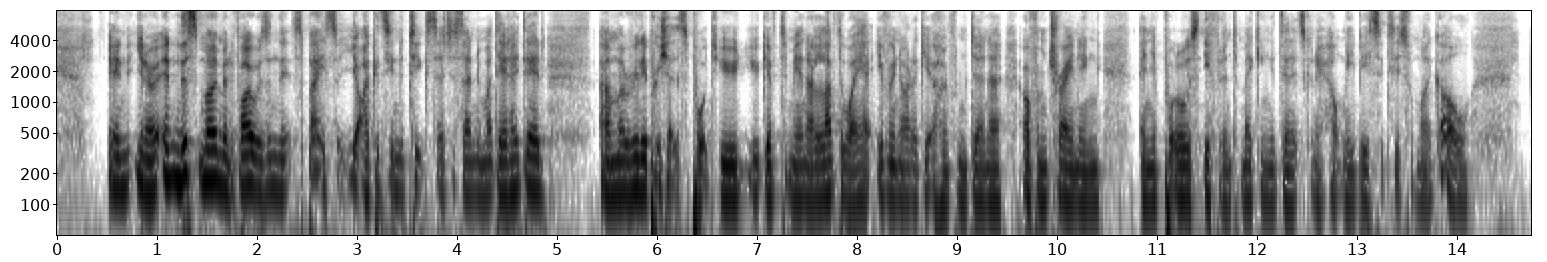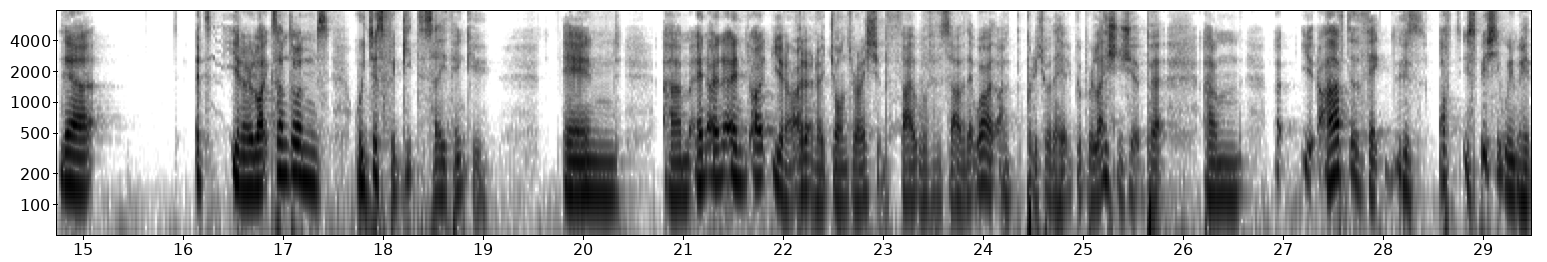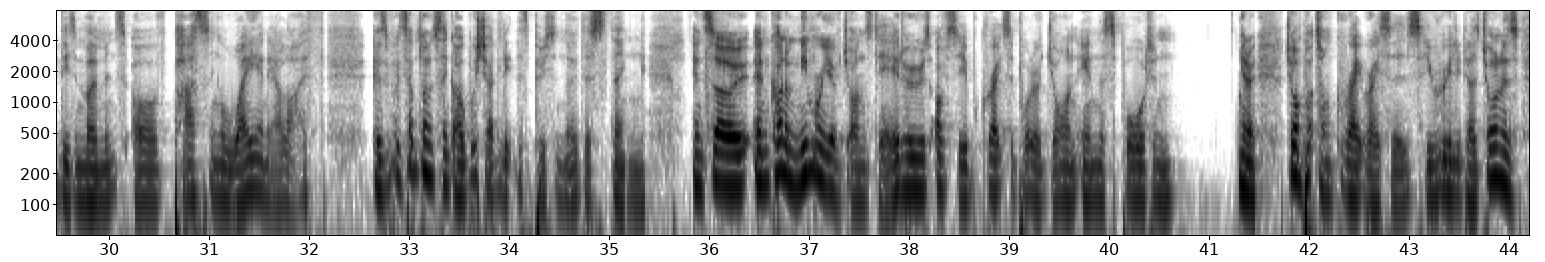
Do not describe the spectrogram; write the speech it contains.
And you know, in this moment, if I was in that space, I could send a text as saying to my dad, "Hey, Dad, um, I really appreciate the support you you give to me, and I love the way I, every night I get home from dinner or from training, and you put all this effort into making a dinner. It's going to help me be successful my goal." Now, it's you know, like sometimes we just forget to say thank you, and um, and and, and I, you know, I don't know John's relationship with his father that well. I'm pretty sure they had a good relationship, but um, uh, you know, after the fact, there's often, especially when we have these moments of passing away in our life, is we sometimes think, I wish I'd let this person know this thing, and so in kind of memory of John's dad, who is obviously a great supporter of John and the sport, and you know, John puts on great races. He really does. John is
